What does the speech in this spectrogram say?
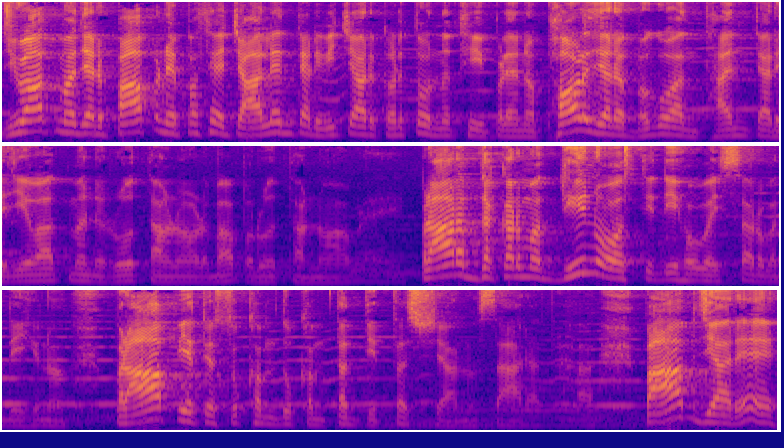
જીવાત્મા જ્યારે પાપને પથે ચાલે ત્યારે વિચાર કરતો નથી, પણ એનો ફળ જ્યારે ભગવાન થાય ને ત્યારે જીવાત્માને રોતા ન આવડે, બાપ રોતા ન આવડે. પ્રારબ્ધ કર્મ ધીનો અસ્તિ દેહો વય સર્વ દેહનો પ્રાપ્ય તે સુખમ દુઃખમ તદ્ધિ તસ્યાનુસારત. પાપ જ્યારે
